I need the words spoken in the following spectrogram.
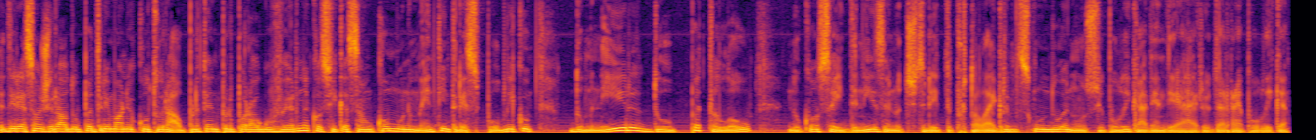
A Direção-Geral do Património Cultural pretende propor ao Governo a classificação como monumento de interesse público do Menir do Patalou, no Conselho de Nisa, no Distrito de Porto Alegre, segundo o anúncio publicado em Diário da República.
